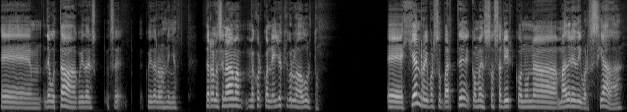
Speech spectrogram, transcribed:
Eh, le gustaba cuidar, se- cuidar a los niños. Se relacionaba más, mejor con ellos que con los adultos. Eh, Henry, por su parte, comenzó a salir con una madre divorciada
